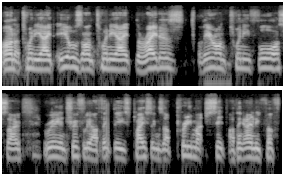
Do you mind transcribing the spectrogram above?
on 28, Eels on 28, the Raiders they're on 24. So, really and truthfully, I think these placings are pretty much set. I think only fifth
